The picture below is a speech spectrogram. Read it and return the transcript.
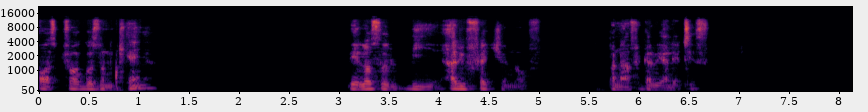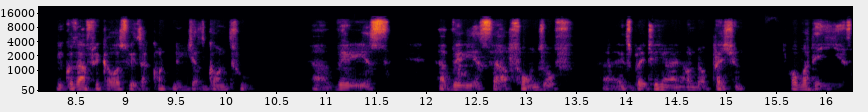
our struggles on Kenya, there'll also be a reflection of Pan-African realities. Because Africa also is a continent which has gone through various uh, various uh, forms of uh, exploitation and oppression over the years.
